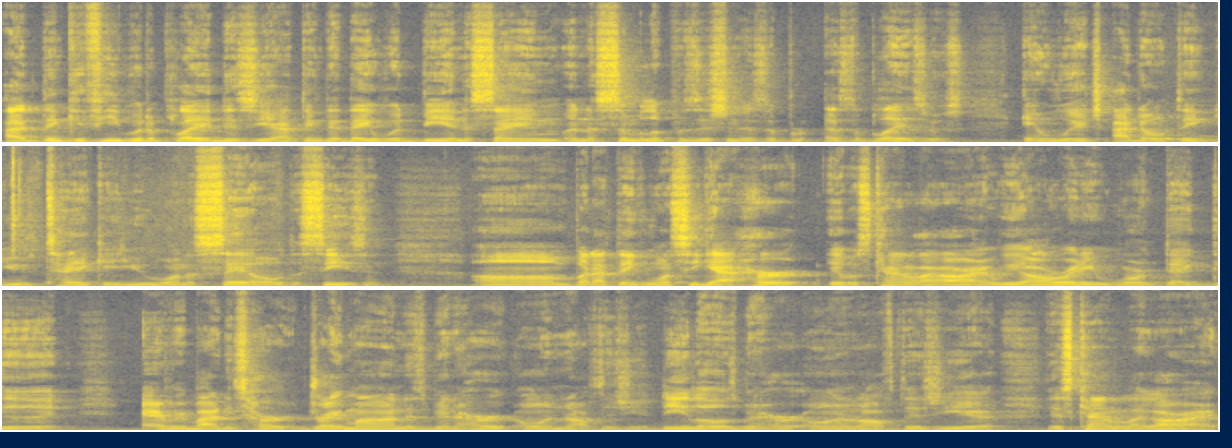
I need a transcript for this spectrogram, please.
I think if he would have played this year, I think that they would be in the same in a similar position as the as the Blazers, in which I don't think you tank and you want to sell the season. Um, but I think once he got hurt, it was kind of like, all right, we already weren't that good. Everybody's hurt. Draymond has been hurt on and off this year. D'Lo's been hurt on and off this year. It's kind of like, all right,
